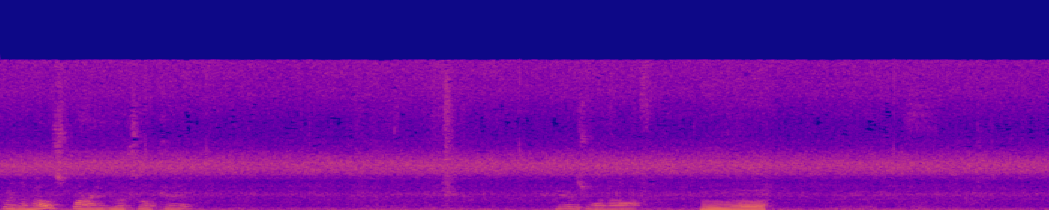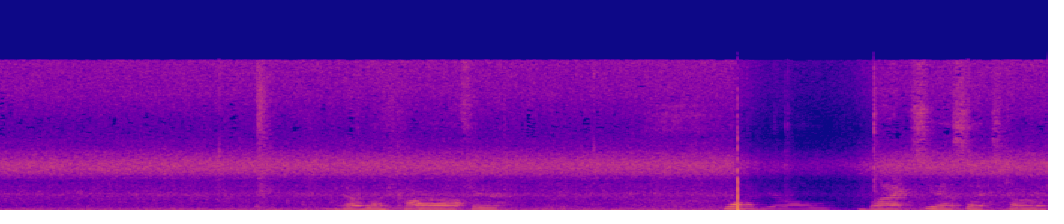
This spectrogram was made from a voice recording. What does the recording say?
For the most part, it looks okay. Here's one off. Oh, got one car off here. One of your old black CSX cars.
